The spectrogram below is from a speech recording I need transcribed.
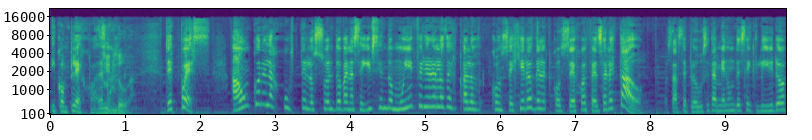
y complejo, además. sin duda. Después, aún con el ajuste, los sueldos van a seguir siendo muy inferiores a los, de- a los consejeros del Consejo de Defensa del Estado. O sea, se produce también un desequilibrio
